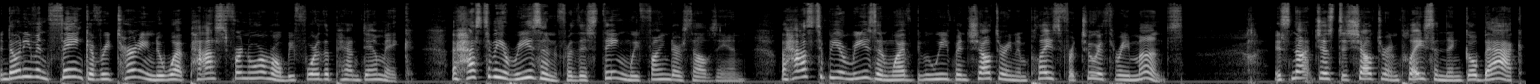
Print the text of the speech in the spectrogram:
And don't even think of returning to what passed for normal before the pandemic. There has to be a reason for this thing we find ourselves in. There has to be a reason why we've been sheltering in place for two or three months. It's not just to shelter in place and then go back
